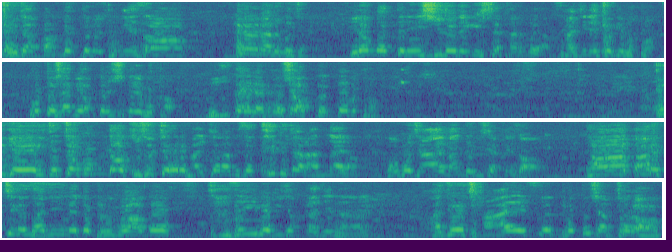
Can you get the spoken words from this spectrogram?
조작 방법들을 통해서 표현하는 거죠. 이런 것들이 시도되기 시작하는 거야. 사진의 초기부터. 포토샵이 없던 시대부터. 디지털이라는 것이 없던 때부터. 그게 이제 조금 더 기술적으로 발전하면서 티도 잘 안 나요. 너무 잘 만들기 시작해서 다 따로 찍은 사진임에도 불구하고 자세히 보기 전까지는 아주 잘 쓴 포토샵처럼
